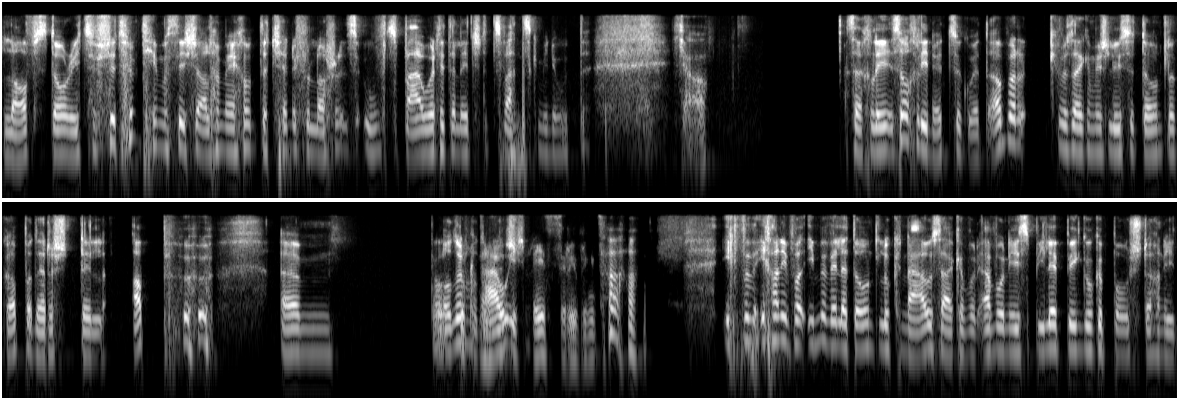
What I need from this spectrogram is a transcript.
Love Story zwischen dem Timothy Chalamet und der Jennifer Lawrence aufzubauen in den letzten 20 Minuten. Ja. So ein bisschen, so ein bisschen nicht so gut. Aber ich würde sagen, wir schließen Don't Look Up an dieser Stelle ab. ähm, Don't oder? Look Now ist besser übrigens. ich, ich habe immer wollen Don't Look Now sagen, wo, auch wo ich das Billett Bingo gepostet habe, ich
